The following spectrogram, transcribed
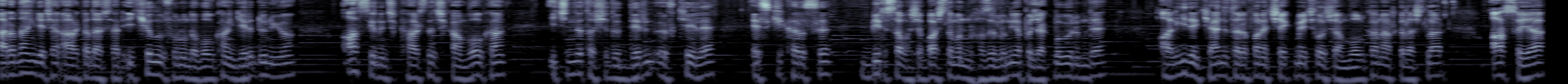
Aradan geçen arkadaşlar 2 yılın sonunda Volkan geri dönüyor. Asya'nın karşısına çıkan Volkan içinde taşıdığı derin öfkeyle eski karısı bir savaşa başlamanın hazırlığını yapacak bu bölümde. Ali'yi de kendi tarafına çekmeye çalışan Volkan arkadaşlar Asya'ya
